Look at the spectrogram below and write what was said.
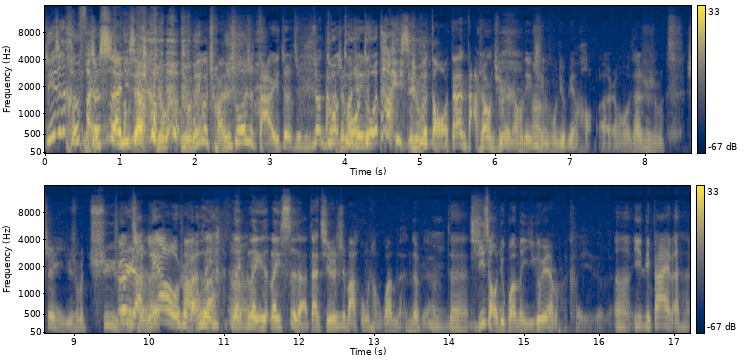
这个很反噬啊！你是有有那个传说是打一阵就不像打针嘛，多大一有个导弹打上去，然后那个天空就变好了。然后它是什么？是以什么区域染料是吧？类类类类似的，但其实是把工厂关门，对不对？对，提早就关门一个月嘛，可以，对不对？嗯，一礼拜吧，它。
